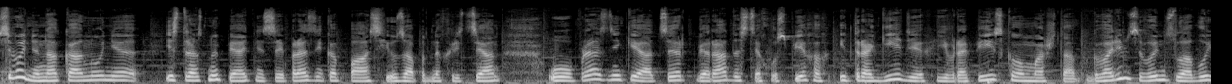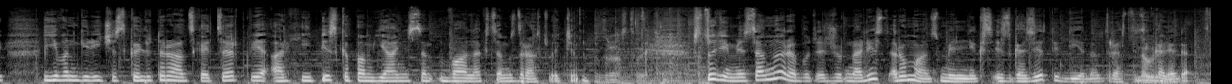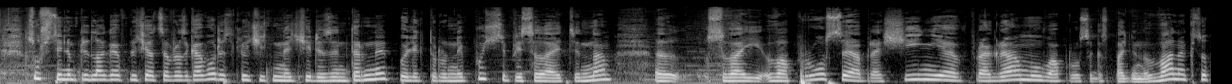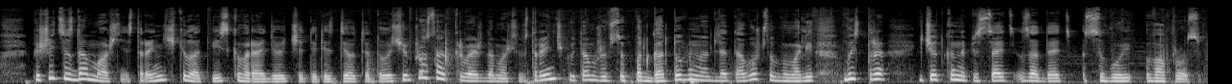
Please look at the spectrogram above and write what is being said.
Сегодня накануне и Страстной Пятницы, и праздника Пасхи у западных христиан, о празднике, о церкви, радостях, успехах и трагедиях европейского масштаба. Говорим сегодня с главой Евангелической лютеранской церкви архиепископом Янисом Ванаксом. Здравствуйте. Здравствуйте. В студии со мной работает журналист Роман Смельникс из газеты «Дена». Здравствуйте, Добрый коллега. Слушателям предлагаю включаться в разговор исключительно через интернет по электронной почте. Присылайте нам э, свои вопросы, обращения в программу «Вопросы господину Ванаксу». Пишите с домашней странички Латвийского радио 4. Сделать это очень просто. Открываешь домашнюю страничку, и там уже все подготовлено для того, чтобы вы могли быстро и четко написать, задать свой вопрос.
